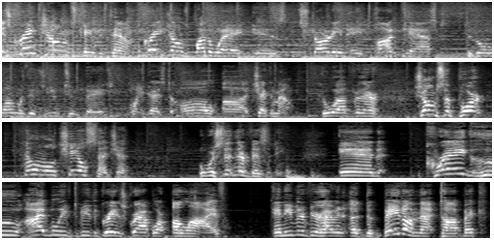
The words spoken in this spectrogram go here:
Guys, Craig Jones came to town. Craig Jones, by the way, is starting a podcast to go along with his YouTube page. I want you guys to all uh, check him out. Go out for there, show him support, tell him old Chael sent you. But we're sitting there visiting. And Craig, who I believe to be the greatest grappler alive, and even if you're having a debate on that topic,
